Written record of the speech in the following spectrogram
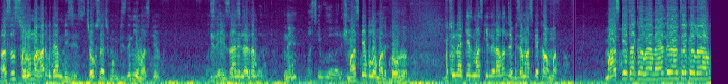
Asıl sorunla harbiden biziz. Çok saçma. Bizde niye maske yok? Biz Maske- eczanelerden... Maske bulamadık. Ne? Maske bulamadık. Maske bulamadık doğru. Bütün herkes maskeleri alınca bize maske kalmadı. Maske takalım, eldiven takalım.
